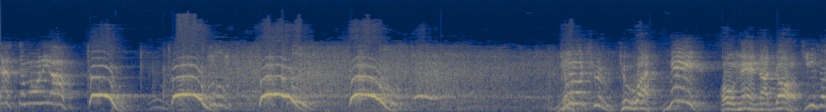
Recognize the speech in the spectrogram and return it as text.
testimony of two, two, two, two. You're true. Two what? Men. Oh, men, not God. Jesus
